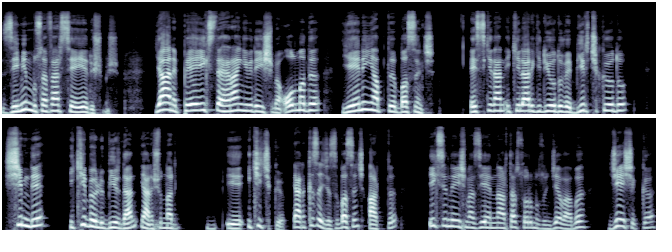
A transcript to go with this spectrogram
zemin bu sefer s'ye düşmüş. Yani px'te herhangi bir değişme olmadı. Y'nin yaptığı basınç eskiden ikiler gidiyordu ve 1 çıkıyordu. Şimdi 2 bölü 1'den yani şunlar 2 e, çıkıyor. Yani kısacası basınç arttı. X'in değişmez Y'nin artar sorumuzun cevabı C şıkkı.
